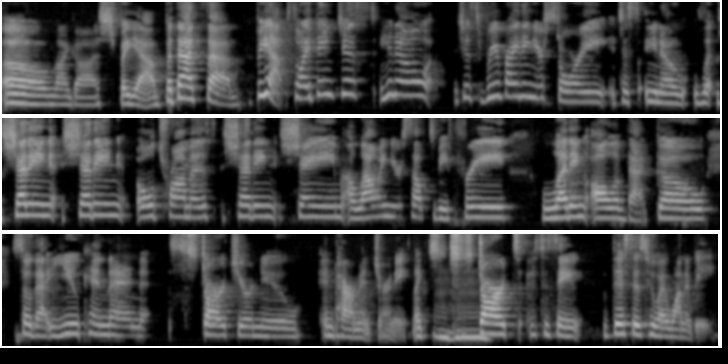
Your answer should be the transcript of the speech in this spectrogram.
Oh my gosh. But yeah, but that's um but yeah, so I think just, you know, just rewriting your story, just, you know, shedding shedding old traumas, shedding shame, allowing yourself to be free, letting all of that go so that you can then start your new empowerment journey. Like mm-hmm. start to say, this is who I want to be.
